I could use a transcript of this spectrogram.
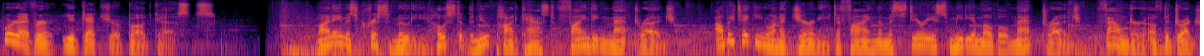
wherever you get your podcasts. My name is Chris Moody, host of the new podcast Finding Matt Drudge. I'll be taking you on a journey to find the mysterious media mogul Matt Drudge, founder of The Drudge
